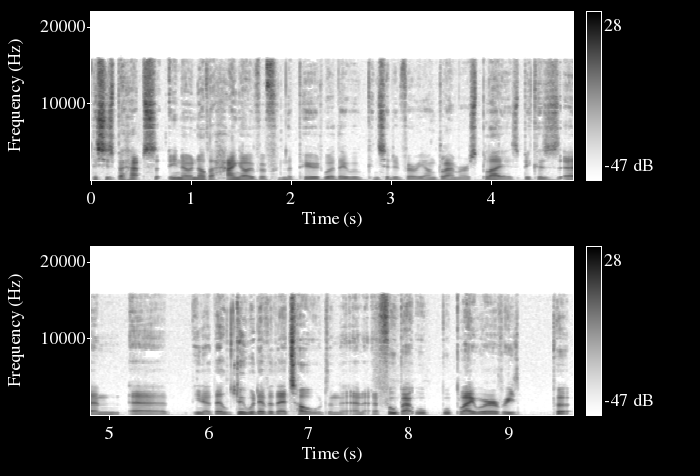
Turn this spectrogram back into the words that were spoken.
this is perhaps you know another hangover from the period where they were considered very unglamorous players because um, uh, you know they'll do whatever they're told, and, and a fullback will will play wherever he's put.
